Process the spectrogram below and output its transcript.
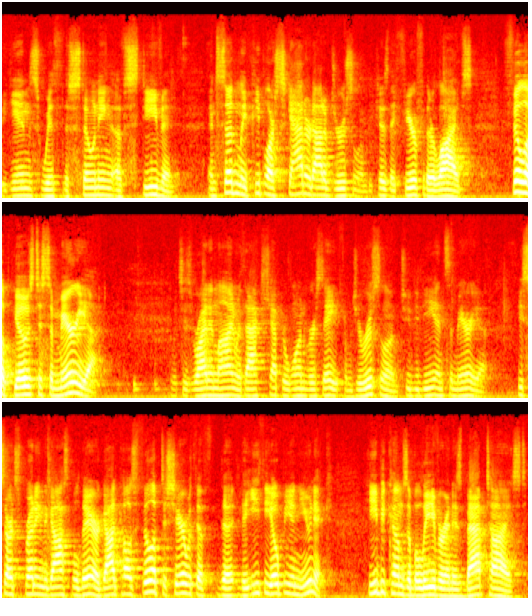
Begins with the stoning of Stephen. And suddenly people are scattered out of Jerusalem because they fear for their lives. Philip goes to Samaria, which is right in line with Acts chapter 1, verse 8, from Jerusalem to Judea and Samaria. He starts spreading the gospel there. God calls Philip to share with the, the, the Ethiopian eunuch. He becomes a believer and is baptized.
